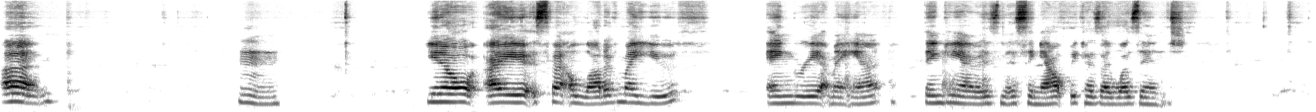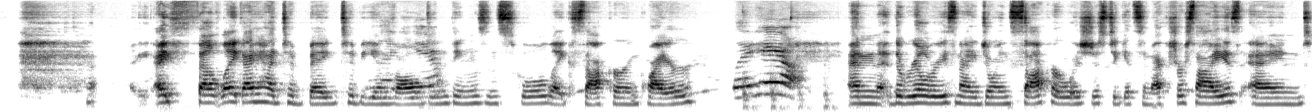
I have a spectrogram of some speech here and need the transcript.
um, hmm. You know, I spent a lot of my youth angry at my aunt, thinking I was missing out because I wasn't. I felt like I had to beg to be involved in things in school, like soccer and choir. And the real reason I joined soccer was just to get some exercise and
